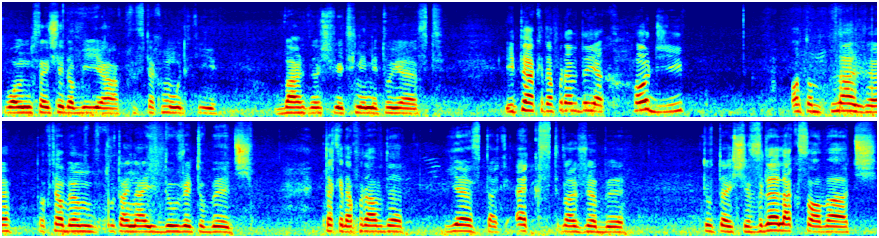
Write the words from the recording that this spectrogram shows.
słońce się dobija przez te chmurki. Bardzo świetnie nie tu jest. I tak naprawdę jak chodzi o tą plażę, to chciałbym tutaj najdłużej tu być. Tak naprawdę jest tak ekstra, żeby tutaj się zrelaksować,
